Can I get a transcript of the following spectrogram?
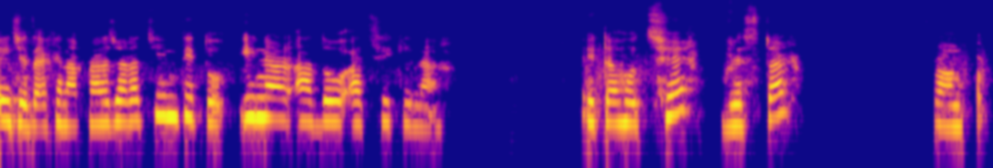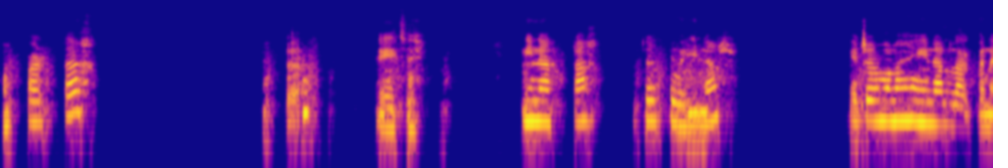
এই যে দেখেন আপনারা যারা চিন্তিত, ইনার আদৌ আছে কিনা, এটা হচ্ছে ড্রেসটার ফ্রন্ট পার্টটা এই যে ইনারটা, এটা তো ইনার, এটার মনে হয় ইনার লাগবে না,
